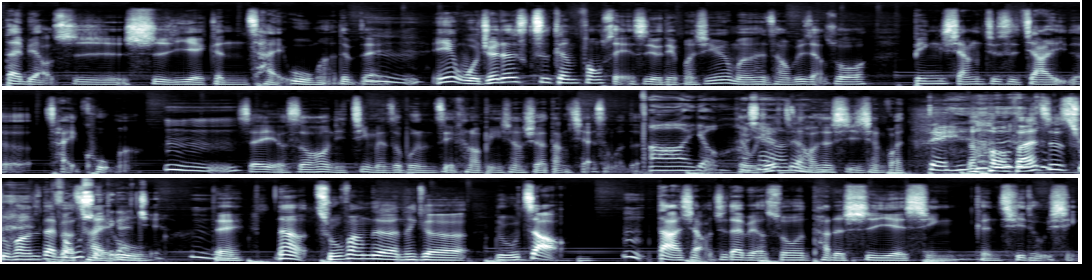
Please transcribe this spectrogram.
代表是事业跟财务嘛，对不对？嗯，因为我觉得是跟风水也是有点关系，因为我们很常不是讲说。冰箱就是家里的财库嘛，嗯，所以有时候你进门都不能直接看到冰箱，需要挡起来什么的啊、哦。有，对，我觉得这个好像息息相关。对，然后反正就是厨房就代表财务，嗯、对。那厨房的那个炉灶，嗯，大小就代表说他的事业心跟企图心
